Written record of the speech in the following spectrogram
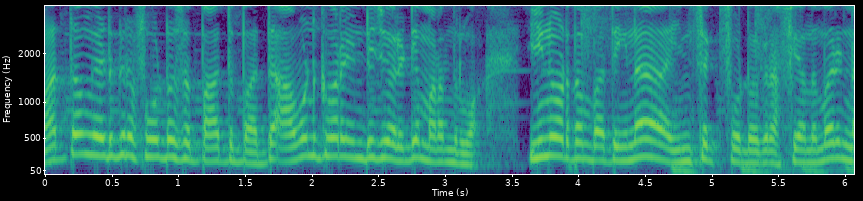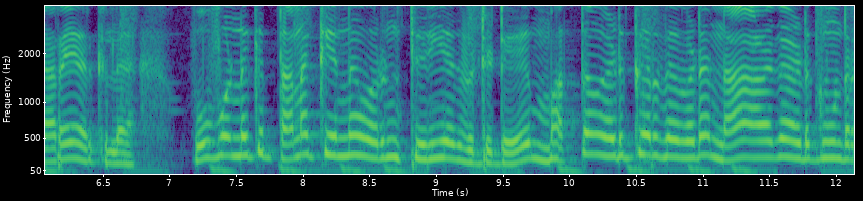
மற்றவங்க எடுக்கிற ஃபோட்டோஸை பார்த்து பார்த்து அவனுக்கு வர இண்டிவிஜுவாலிட்டியை மறந்துடுவான். இன்னொருத்தன் பார்த்தீங்கன்னா இன்செக்ட் ஃபோட்டோகிராஃபி அந்த மாதிரி நிறைய இருக்குல்ல. ஒவ்வொன்றுக்கு தனக்கு என்ன வரும்னு தெரியாத விட்டுட்டு மற்றவன் எடுக்கிறத விட நான் அழகாக எடுக்கணுன்ற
